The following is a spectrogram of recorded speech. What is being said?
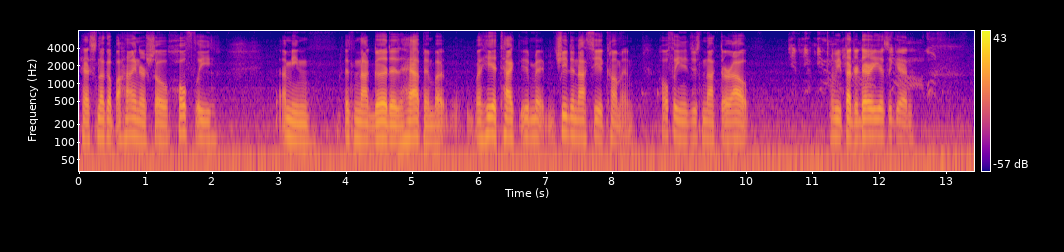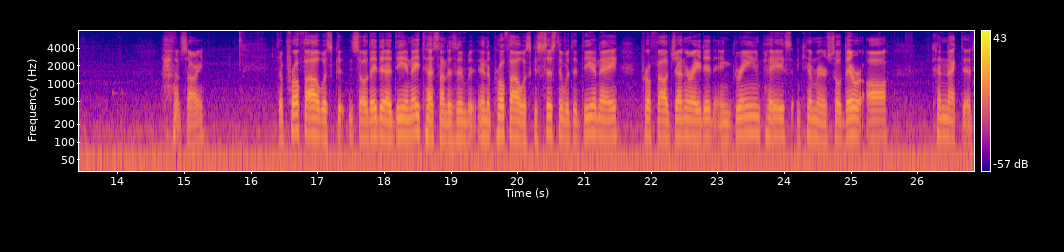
had snuck up behind her. So, hopefully, I mean, it's not good that it happened, but but he attacked. She did not see it coming. Hopefully he just knocked her out. It'll be better. There he is again. I'm sorry. The profile was so they did a DNA test on this, and the profile was consistent with the DNA profile generated in Green, Pace, and Kimmer. So they were all connected.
